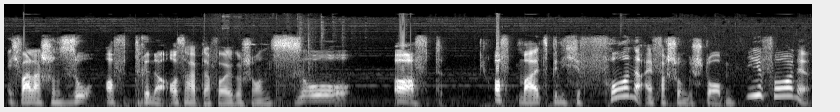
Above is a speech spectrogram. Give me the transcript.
Ich war da schon so oft drin, außerhalb der Folge schon. So oft. Oftmals bin ich hier vorne einfach schon gestorben. Hier vorne.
